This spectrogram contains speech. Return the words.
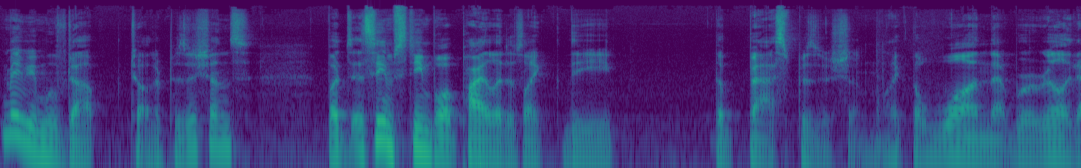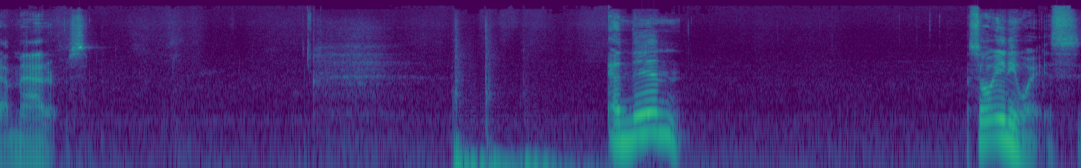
maybe moved up to other positions. But it seems steamboat pilot is like the the best position, like the one that really that matters. And then, so anyways,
